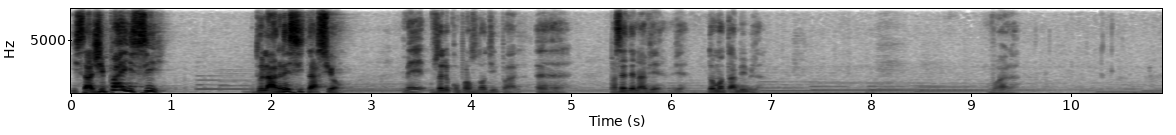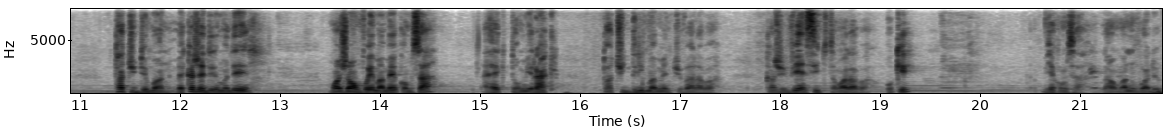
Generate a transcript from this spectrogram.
il ne s'agit pas ici de la récitation. Mais vous allez comprendre ce dont il parle. Euh, Passez viens, viens. Donne-moi ta Bible. Voilà. Toi, tu demandes. Mais quand j'ai demandé, moi, j'ai envoyé ma main comme ça, avec ton miracle. Toi, tu dribbles ma main, tu vas là-bas. Quand je viens ici, tu t'en vas là-bas. OK? Viens comme ça. Là, on va nous voir de.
